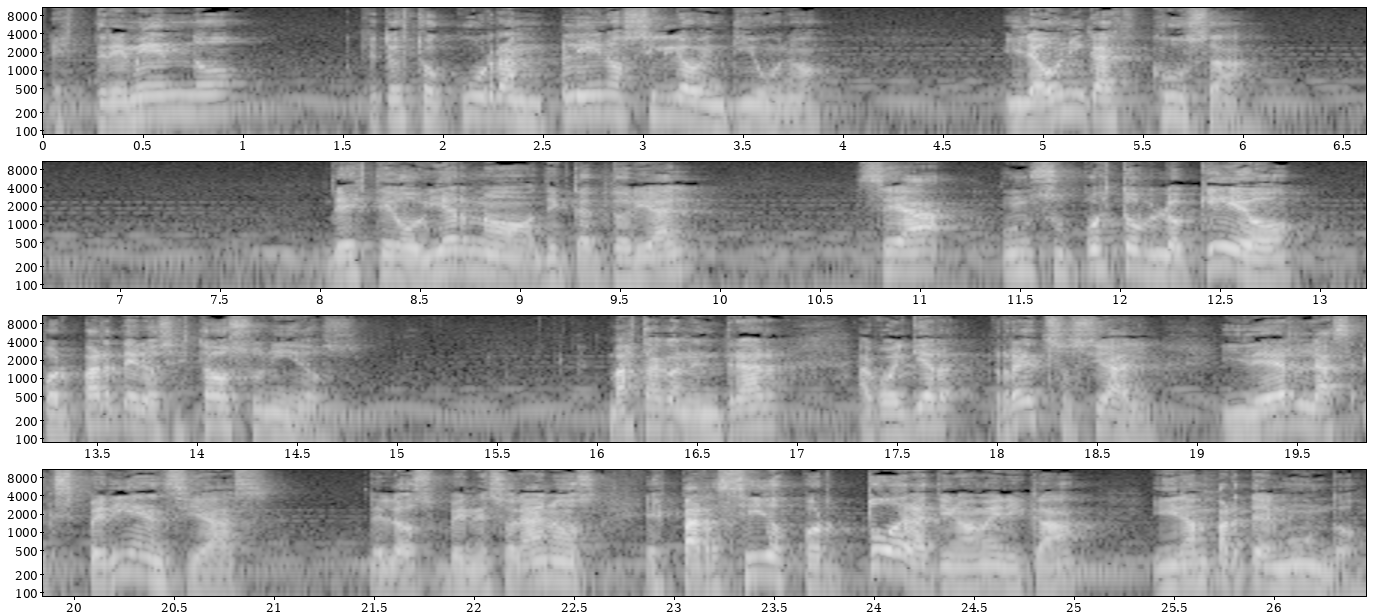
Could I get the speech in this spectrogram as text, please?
Es tremendo que todo esto ocurra en pleno siglo XXI y la única excusa de este gobierno dictatorial sea un supuesto bloqueo por parte de los Estados Unidos. Basta con entrar a cualquier red social y leer las experiencias de los venezolanos esparcidos por toda Latinoamérica y gran parte del mundo.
